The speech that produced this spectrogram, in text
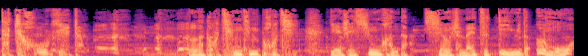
他抽噎着。额头青筋暴起，眼神凶狠的像是来自地狱的恶魔。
